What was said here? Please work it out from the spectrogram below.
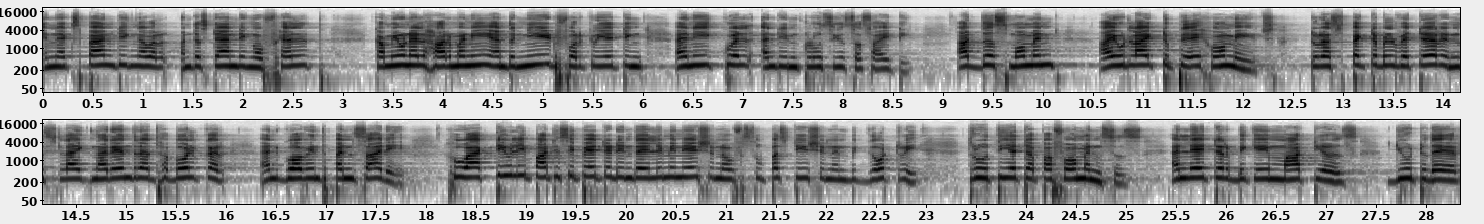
in expanding our understanding of health, communal harmony, and the need for creating an equal and inclusive society. At this moment, I would like to pay homage to respectable veterans like Narendra Dhabolkar and Govind Pansare, who actively participated in the elimination of superstition and bigotry through theatre performances and later became martyrs due to their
